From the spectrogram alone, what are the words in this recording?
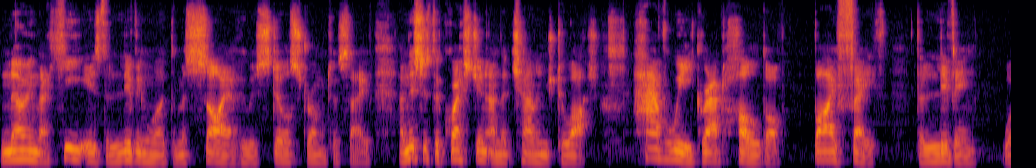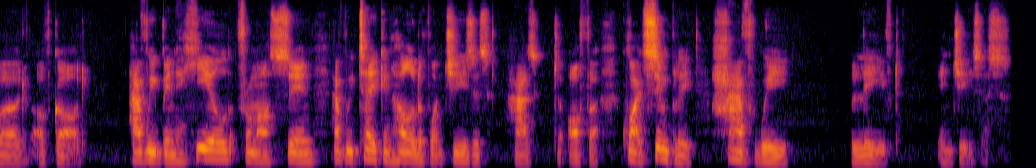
knowing that he is the living word, the Messiah who is still strong to save. And this is the question and the challenge to us. Have we grabbed hold of, by faith, the living word of God? Have we been healed from our sin? Have we taken hold of what Jesus has to offer? Quite simply, have we believed in Jesus?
